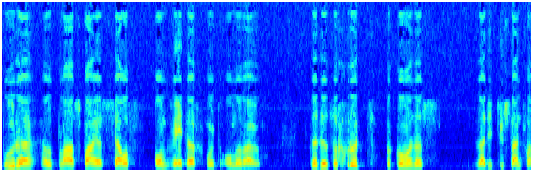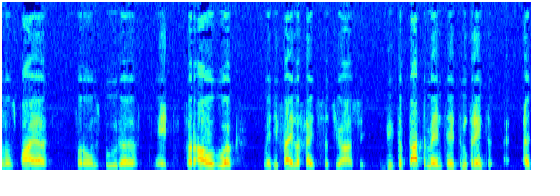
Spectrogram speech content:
boere hul plaaspaaie self onwettig moet onderhou. Dit is 'n groot bekommernis dat die toestand van ons paaie vir ons boere het, veral ook met die veiligheidssituasie. Die departement het omtrent 'n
